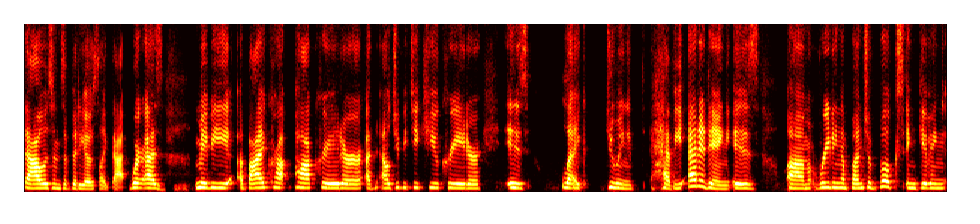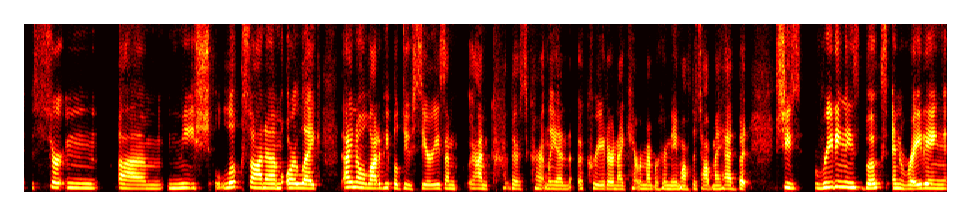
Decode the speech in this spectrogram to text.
thousands of videos like that. Whereas mm-hmm. maybe a BIPOC creator, an LGBTQ creator is like doing heavy editing, is um, reading a bunch of books and giving certain um niche looks on them or like i know a lot of people do series i'm i'm there's currently an, a creator and i can't remember her name off the top of my head but she's reading these books and rating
